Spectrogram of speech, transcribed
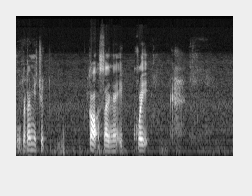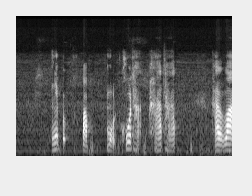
กูก็ได้มีชุดเกาะใส่ไงอีกคุยอันนี้ปรับโหมดโคตรฮาร์ดฮาร์ดฮาร์ดฮาร์ว่า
